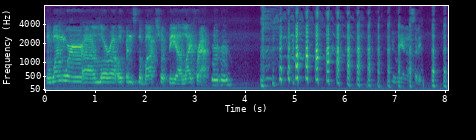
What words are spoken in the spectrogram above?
The one where uh, Laura opens the box with the uh, life raft. Mm-hmm. Curiosity.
